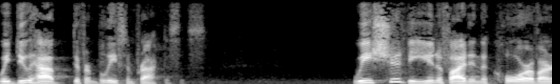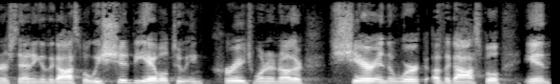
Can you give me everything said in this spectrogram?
We do have different beliefs and practices we should be unified in the core of our understanding of the gospel. We should be able to encourage one another, share in the work of the gospel in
